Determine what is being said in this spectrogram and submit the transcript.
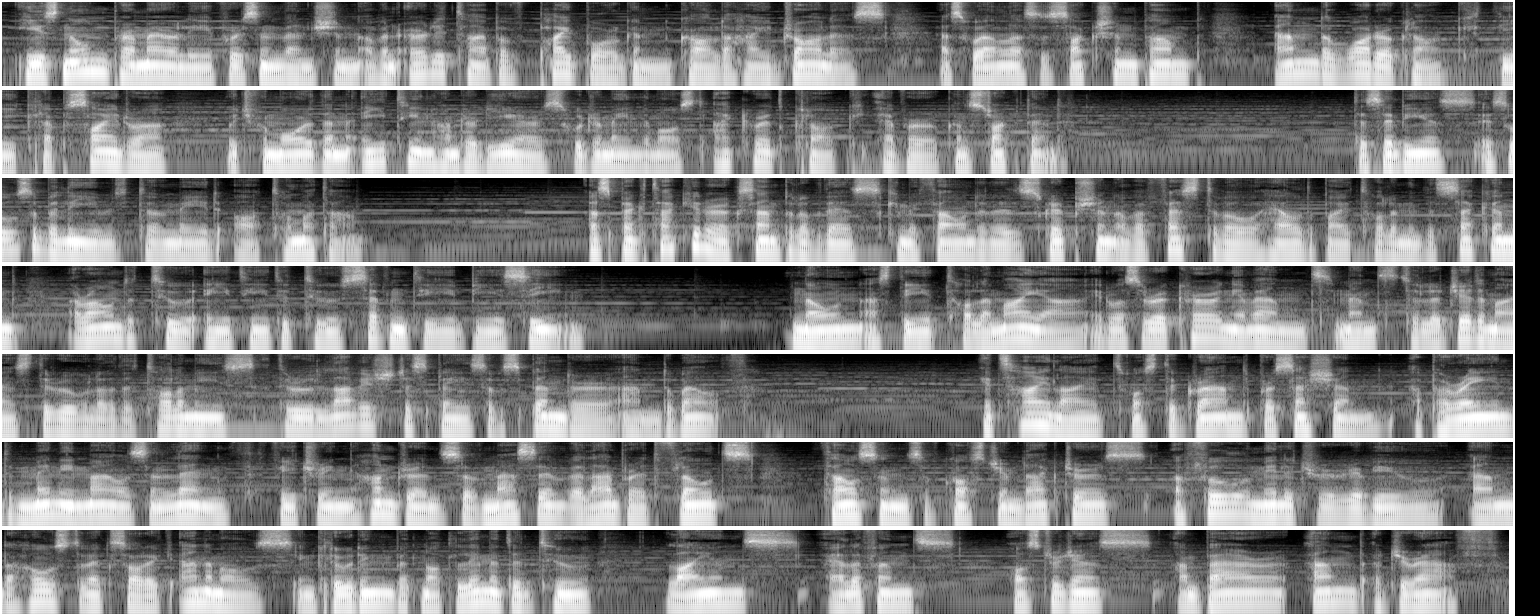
He is known primarily for his invention of an early type of pipe organ called a hydraulis, as well as a suction pump and a water clock, the clepsydra, which for more than 1800 years would remain the most accurate clock ever constructed. Ctesibius is also believed to have made automata. A spectacular example of this can be found in a description of a festival held by Ptolemy II around 280 to 270 BC. Known as the Ptolemaia, it was a recurring event meant to legitimize the rule of the Ptolemies through lavish displays of splendor and wealth. Its highlight was the Grand Procession, a parade many miles in length featuring hundreds of massive elaborate floats, thousands of costumed actors, a full military review, and a host of exotic animals including but not limited to lions, elephants, ostriches, a bear, and a giraffe.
